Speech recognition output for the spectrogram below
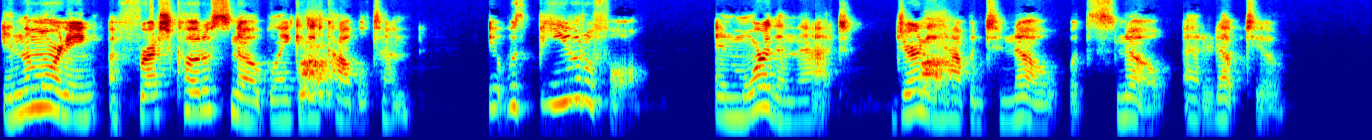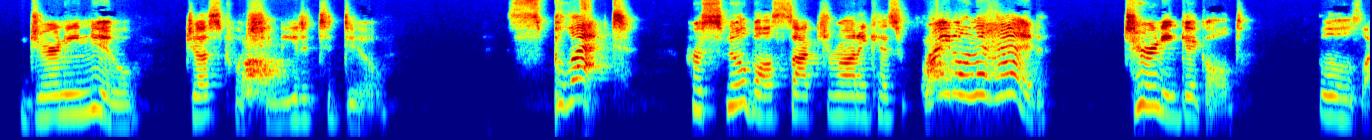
In the morning, a fresh coat of snow blanketed Cobbleton. It was beautiful. And more than that, Journey happened to know what snow added up to. Journey knew just what she needed to do. Splat! Her snowball socked Jeronicus right on the head. Journey giggled. Bullseye.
